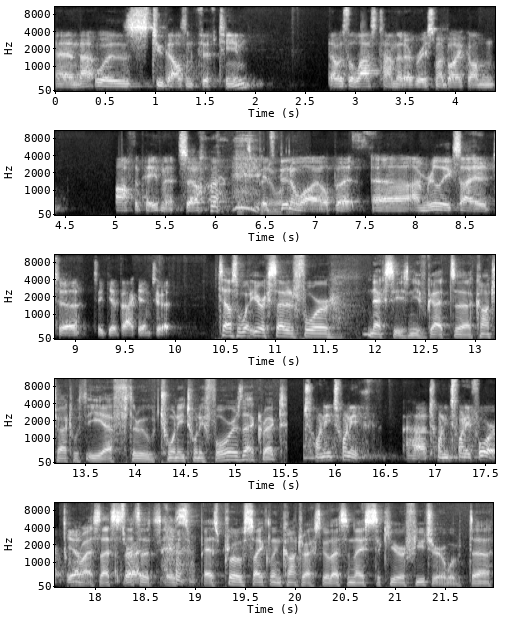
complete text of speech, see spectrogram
and that was 2015. That was the last time that I've raced my bike on off the pavement. So it's been, it's a, been a while, but uh, I'm really excited to to get back into it tell us what you're excited for next season. You've got a contract with EF through 2024. Is that correct? 2020, uh, 2024. Yeah. Right. So that's, that's, that's right. a, as, as, pro cycling contracts go, that's a nice secure future. What, uh,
